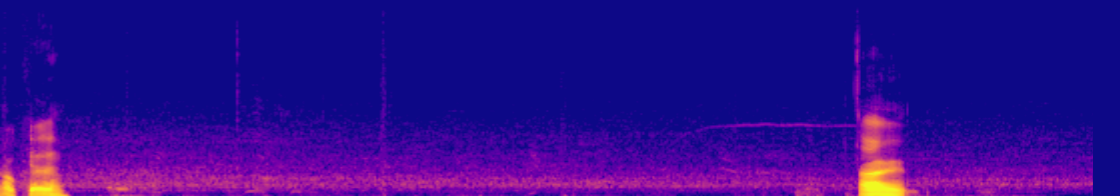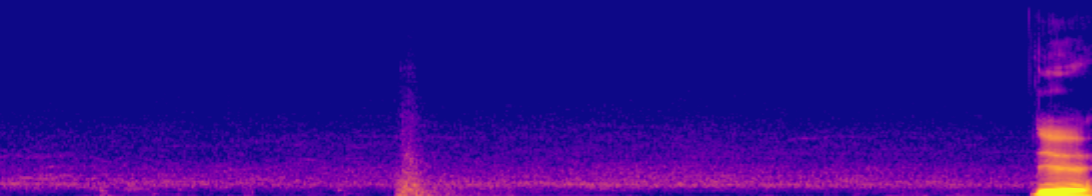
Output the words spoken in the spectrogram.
Okay. All right. Yeah.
